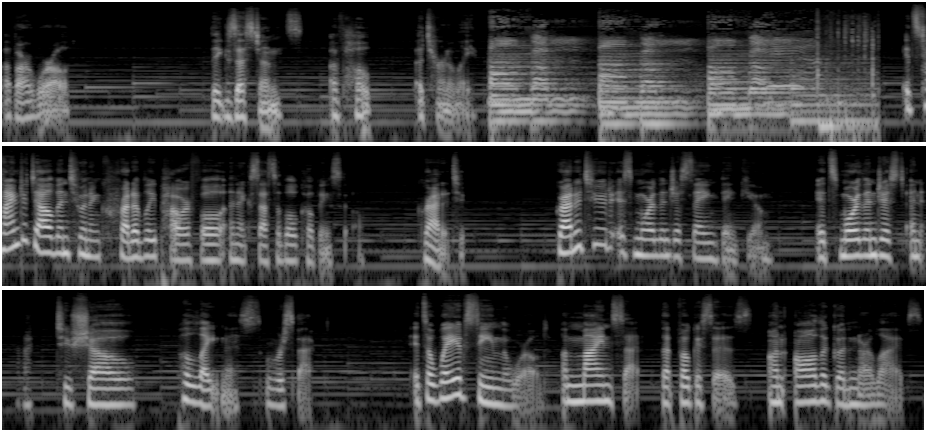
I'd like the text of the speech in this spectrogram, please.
of our world the existence of hope eternally. It's time to delve into an incredibly powerful and accessible coping skill gratitude. Gratitude is more than just saying thank you, it's more than just an act to show politeness or respect. It's a way of seeing the world, a mindset that focuses on all the good in our lives.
